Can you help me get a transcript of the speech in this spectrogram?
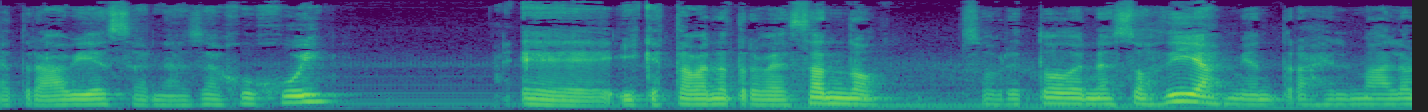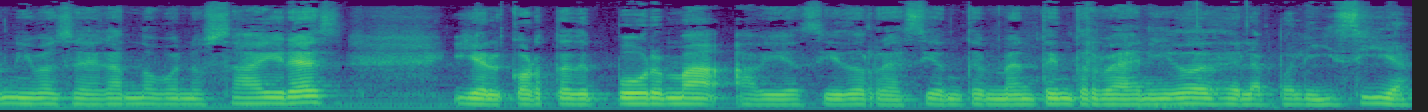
atraviesan allá Jujuy eh, y que estaban atravesando, sobre todo en esos días, mientras el malón iba llegando a Buenos Aires y el corte de Purma había sido recientemente intervenido desde la policía.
